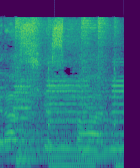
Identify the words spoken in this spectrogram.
Gracias, Padre.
